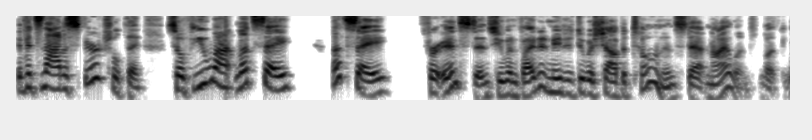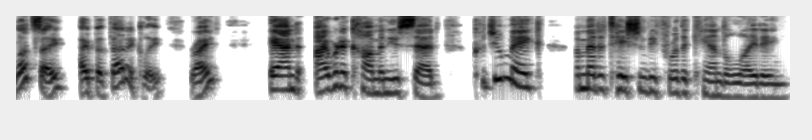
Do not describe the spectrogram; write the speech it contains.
if it's not a spiritual thing? So if you want, let's say, let's say, for instance, you invited me to do a Shabbaton in Staten Island. Let, let's say, hypothetically, right? And I were to come and you said, could you make a meditation before the candle lighting?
